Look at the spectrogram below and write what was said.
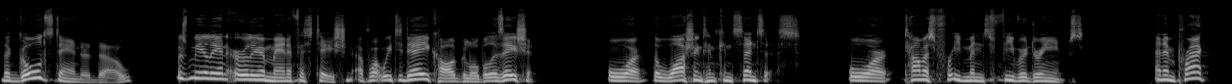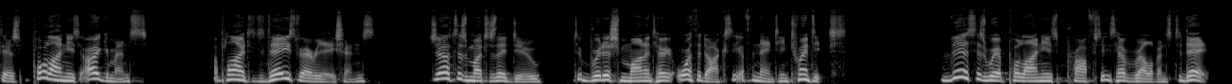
The gold standard, though, was merely an earlier manifestation of what we today call globalization, or the Washington Consensus, or Thomas Friedman's fever dreams. And in practice, Polanyi's arguments apply to today's variations just as much as they do to British monetary orthodoxy of the 1920s. This is where Polanyi's prophecies have relevance today.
